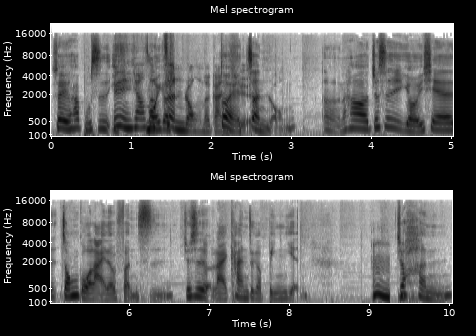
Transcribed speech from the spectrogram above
所以它不是有点像是阵容的感觉，对阵容，嗯，然后就是有一些中国来的粉丝，就是来看这个冰演，嗯，就很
